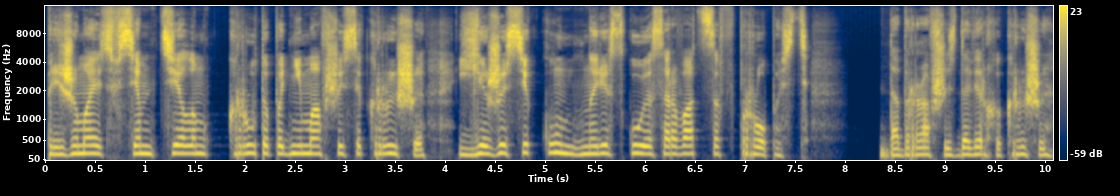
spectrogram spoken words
прижимаясь всем телом к круто поднимавшейся крыши, ежесекундно рискуя сорваться в пропасть. Добравшись до верха крыши,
